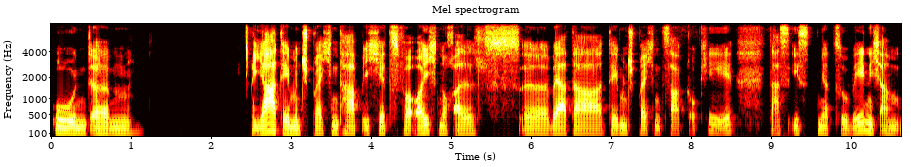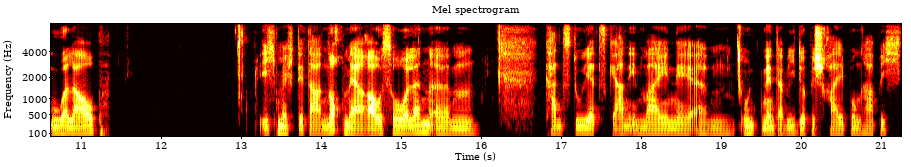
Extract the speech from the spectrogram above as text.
und, ähm ja, dementsprechend habe ich jetzt für euch noch als, äh wer da dementsprechend sagt: „Okay, das ist mir zu wenig am Urlaub“ „ich möchte da noch mehr rausholen“, ähm, kannst du jetzt gern in meine ähm, unten in der Videobeschreibung habe ich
